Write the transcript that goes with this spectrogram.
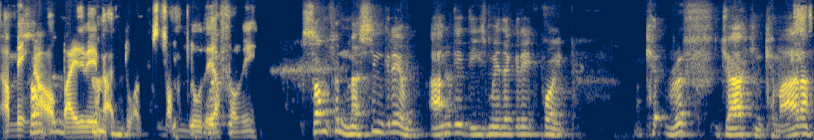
I'm making something, that up by the way, but there's something though there for me. Something missing, Graham. Andy D's made a great point. Roofe, Jack, and Kamara.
